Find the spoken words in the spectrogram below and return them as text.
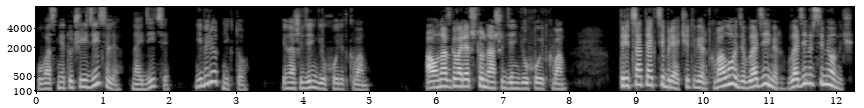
У вас нет учредителя? Найдите. Не берет никто. И наши деньги уходят к вам. А у нас говорят, что наши деньги уходят к вам. 30 октября, четверг. Володя, Владимир, Владимир Семенович,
